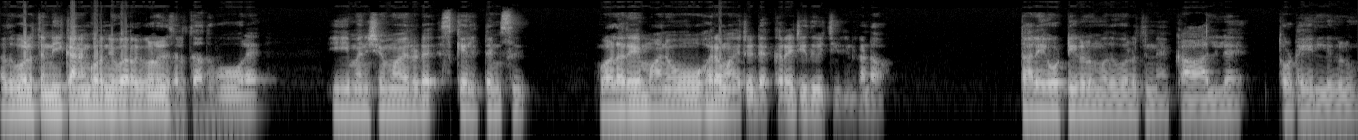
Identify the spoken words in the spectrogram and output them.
അതുപോലെ തന്നെ ഈ കനം കുറഞ്ഞ വിറകുകൾ ഒരു സ്ഥലത്ത് അതുപോലെ ഈ മനുഷ്യന്മാരുടെ സ്കെലിറ്റൻസ് വളരെ മനോഹരമായിട്ട് ഡെക്കറേറ്റ് ചെയ്ത് വെച്ചിരിക്കുന്നു കണ്ടോ? തലയോട്ടികളും അതുപോലെ തന്നെ കാലിലെ തൊടയില്ലുകളും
